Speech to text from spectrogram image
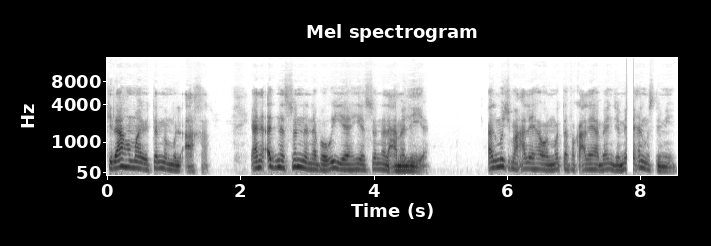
كلاهما يتمم الآخر. يعني أدنى السنة النبوية هي السنة العملية. المجمع عليها والمتفق عليها بين جميع المسلمين.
